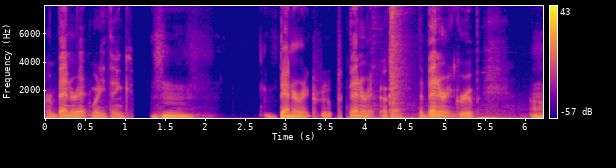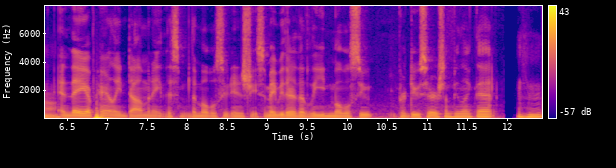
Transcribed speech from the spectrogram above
or Benerit. What do you think? Hmm. Benerit Group. Benerit. Okay, the Benerit group, Uh huh. and they apparently dominate this the mobile suit industry. So maybe they're the lead mobile suit producer or something like that. Mm-hmm.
